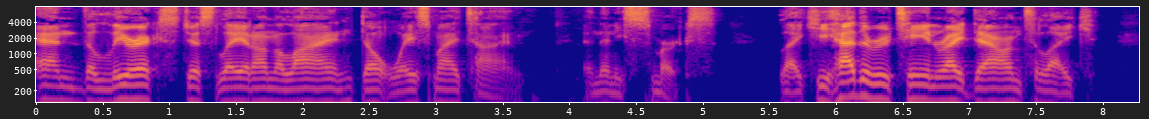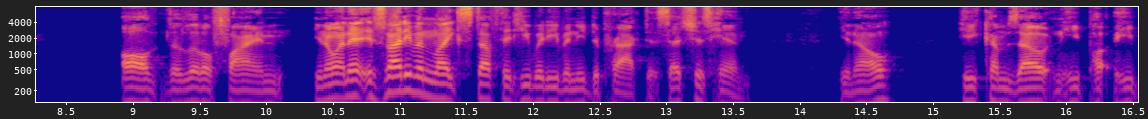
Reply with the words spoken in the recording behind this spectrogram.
and the lyrics just lay it on the line don't waste my time and then he smirks like he had the routine right down to like all the little fine, you know, and it's not even like stuff that he would even need to practice. That's just him, you know. He comes out and he he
